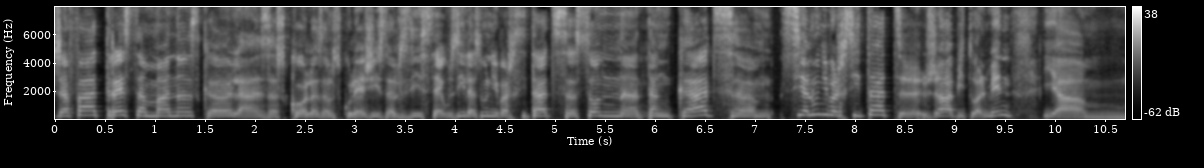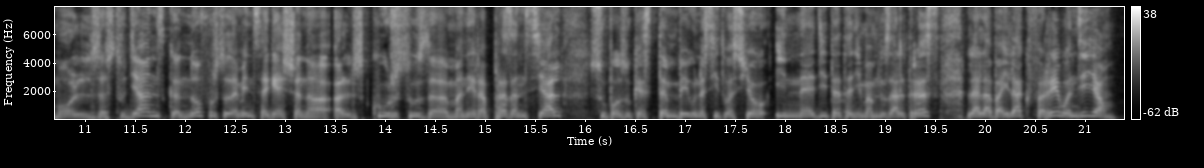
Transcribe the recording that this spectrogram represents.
Ja fa tres setmanes que les escoles, els col·legis, els liceus i les universitats són eh, tancats. Si a l'universitat eh, ja habitualment hi ha molts estudiants que no forçosament segueixen eh, els cursos de manera presencial, suposo que és també una situació inèdita. Tenim amb nosaltres l'Ala Bailac Ferrer. Bon dia. Bon dia.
